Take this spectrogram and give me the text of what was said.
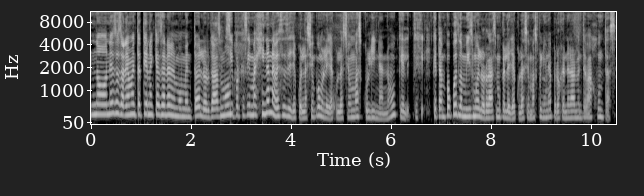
no necesariamente tiene que ser en el momento del orgasmo. Sí, porque se imaginan a veces la eyaculación como la eyaculación masculina, ¿no? Que, que, tampoco es lo mismo el orgasmo que la eyaculación masculina, pero generalmente van juntas.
